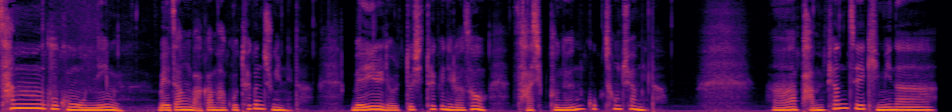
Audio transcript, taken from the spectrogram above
3905님, 매장 마감하고 퇴근 중입니다. 매일 12시 퇴근이라서 40분은 꼭 청취합니다. 아, 반편지 김이나,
